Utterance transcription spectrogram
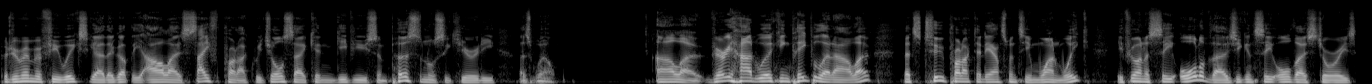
but remember a few weeks ago they got the Arlo Safe product, which also can give you some personal security as well. Arlo, very hardworking people at Arlo. That's two product announcements in one week. If you want to see all of those, you can see all those stories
